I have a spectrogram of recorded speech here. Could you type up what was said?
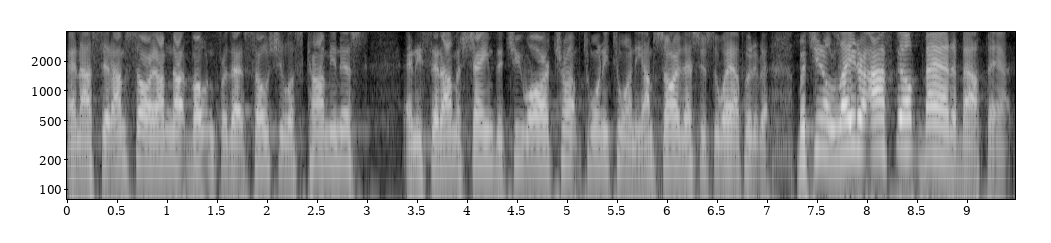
And I said, I'm sorry, I'm not voting for that socialist communist. And he said, I'm ashamed that you are Trump 2020. I'm sorry, that's just the way I put it. But you know, later I felt bad about that.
